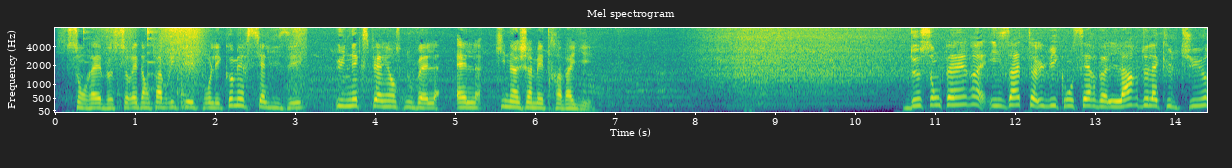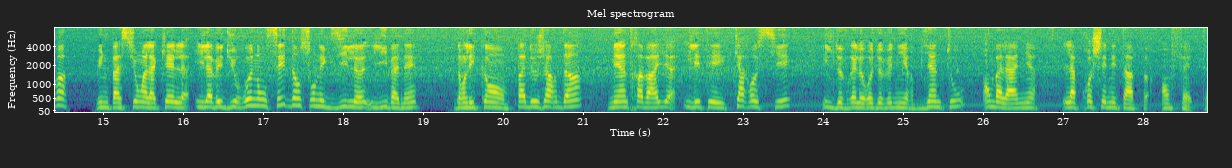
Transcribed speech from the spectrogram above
Son rêve serait d'en fabriquer pour les commercialiser une expérience nouvelle, elle qui n'a jamais travaillé. De son père, Isat lui conserve l'art de la culture, une passion à laquelle il avait dû renoncer dans son exil libanais. Dans les camps, pas de jardin, mais un travail. Il était carrossier. Il devrait le redevenir bientôt en Balagne, la prochaine étape en fait.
